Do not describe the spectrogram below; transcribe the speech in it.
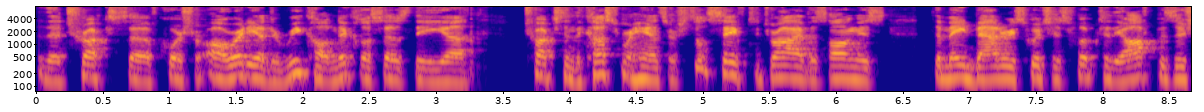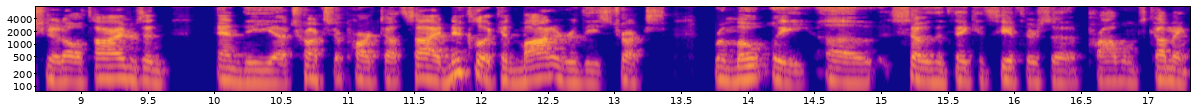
The trucks, uh, of course, are already under recall. Nikola says the uh, trucks in the customer hands are still safe to drive as long as the main battery switch is flipped to the off position at all times and and the uh, trucks are parked outside. Nikola can monitor these trucks remotely so that they can see if there's problems coming.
